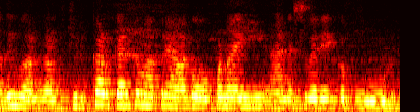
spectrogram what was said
അത് ചുരുക്കം ആൾക്കാർക്ക് മാത്രമേ ആകെ ഓപ്പണായി ആനസ് വരെയൊക്കെ പോവുള്ളൂ.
